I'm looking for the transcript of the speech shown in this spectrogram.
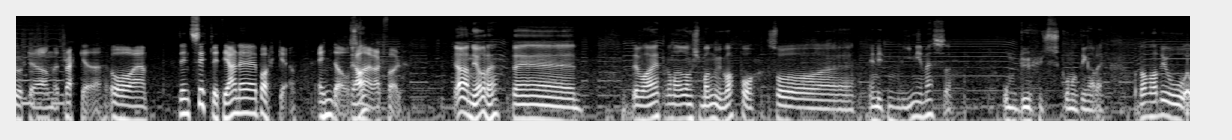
Kult, det han tracket. Og eh, den sitter litt i hjernebarken. Enda hos Ja. meg, i hvert fall. Ja, den gjør det. Det, det var et eller annet arrangement vi var på. Så eh, en liten minimesse. Om du husker noen ting av det. Og da var det jo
